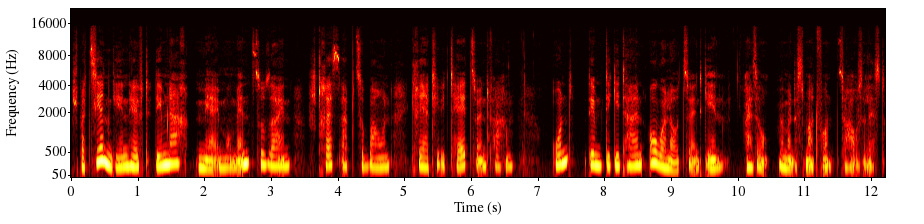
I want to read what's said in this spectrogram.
Spazierengehen hilft demnach, mehr im Moment zu sein, Stress abzubauen, Kreativität zu entfachen und dem digitalen Overload zu entgehen also wenn man das Smartphone zu Hause lässt.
